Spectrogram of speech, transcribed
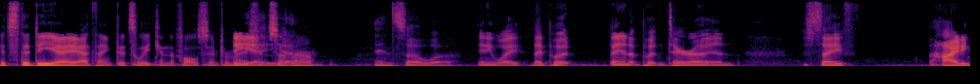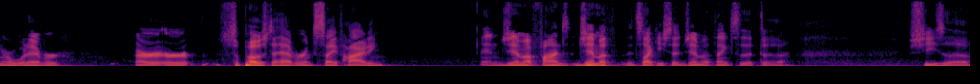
It's the DA, I think, that's leaking the false information yeah. somehow. and so uh, anyway, they put they end up putting Tara in safe hiding or whatever, or, or supposed to have her in safe hiding. And Gemma finds Gemma. It's like you said. Gemma thinks that uh, she's a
